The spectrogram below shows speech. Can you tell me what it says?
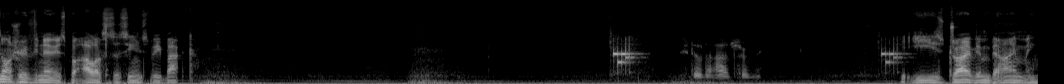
Not sure if you noticed, but Alistair seems to be back. Still not answering me. He's driving behind me.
